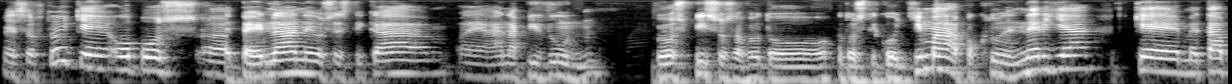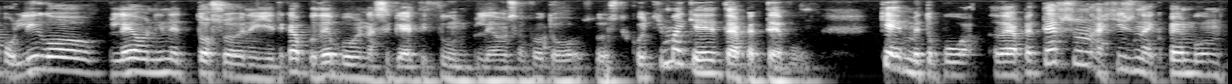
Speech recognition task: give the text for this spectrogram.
μέσα σε αυτό και όπως α, περνάνε ουσιαστικά ε, αναπηδούν προς πίσω σε αυτό το, το οστικό κύμα, αποκτούν ενέργεια και μετά από λίγο πλέον είναι τόσο ενεργητικά που δεν μπορούν να συγκρατηθούν πλέον σε αυτό το, το οστικό κύμα και δραπετεύουν και με το που δραπετεύσουν αρχίζουν να εκπέμπουν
